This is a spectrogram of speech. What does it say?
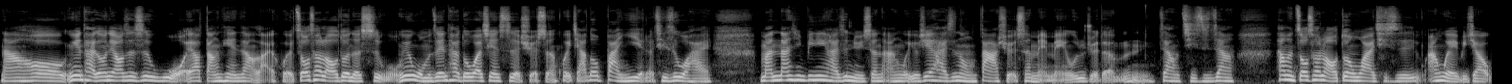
然后因为台中教师是我要当天这样来回，舟车劳顿的是我，因为我们这边太多外县市的学生回家都半夜了，其实我还蛮担心，毕竟还是女生的安危，有些还是那种大学生妹妹，我就觉得嗯，这样其实这样他们舟车劳顿外，其实安危比较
